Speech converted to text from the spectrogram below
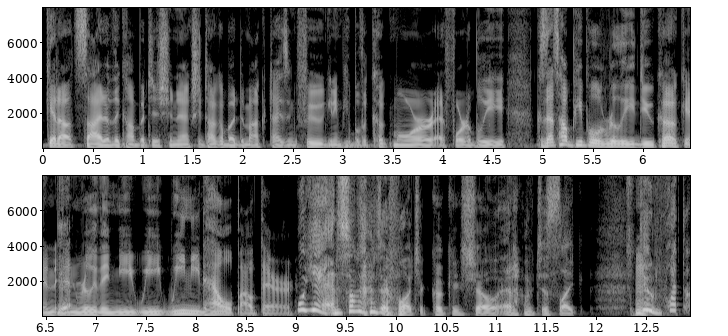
get outside of the competition and actually talk about democratizing food, getting people to cook more affordably, because that's how people really do cook. And, Yeah. and really, they need we we need help out there. Well, yeah, and sometimes I watch a cooking show and I'm just like, Hmm. dude, what the,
